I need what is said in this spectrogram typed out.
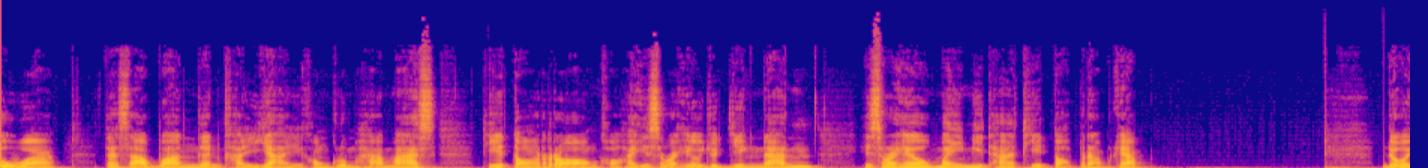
ตัว แต่ทราบว่าเงื่อนไขใหญ่ของกลุ่มฮามาสที่ต่อรองขอให้อิสราเอลหยุดยิงนั้น อิสราเอลไม่มีท่าทีตอบรับครับ โดย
